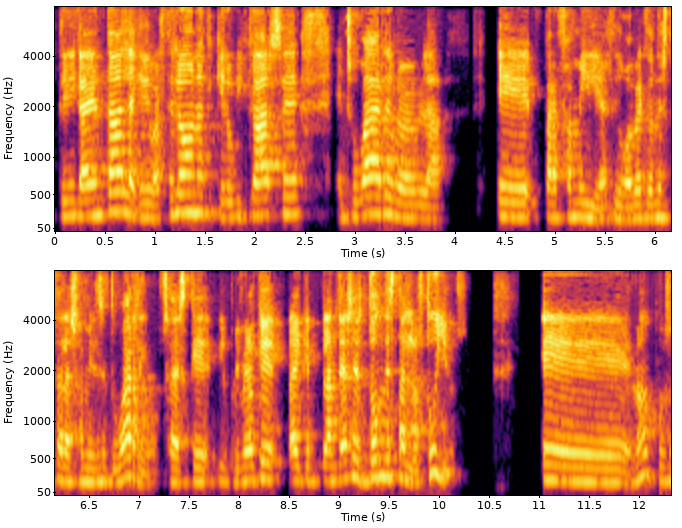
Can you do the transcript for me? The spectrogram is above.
clínica dental de aquí de Barcelona que quiere ubicarse en su barrio, bla, bla, bla. Eh, para familias, digo, a ver, ¿dónde están las familias de tu barrio? O sea, es que lo primero que hay que plantearse es dónde están los tuyos. Eh, ¿no? Pues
